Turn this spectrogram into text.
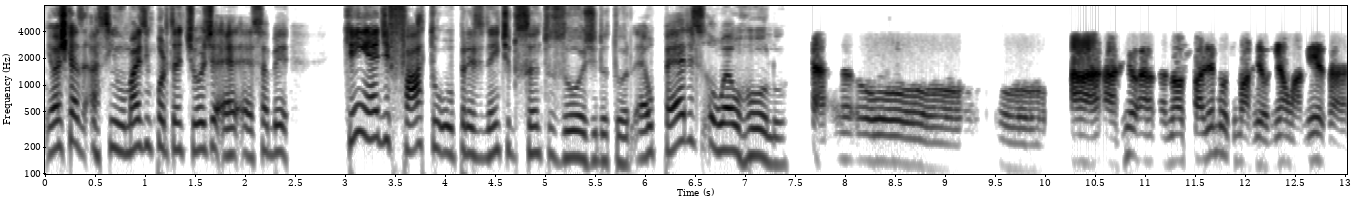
Eu acho que assim o mais importante hoje é, é, saber quem é de fato o presidente do Santos hoje, doutor. É o Pérez ou é o Rolo? É, o, o, a, a, a, nós faremos uma reunião à mesa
